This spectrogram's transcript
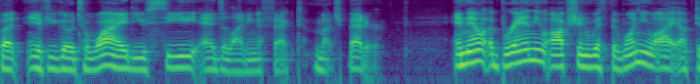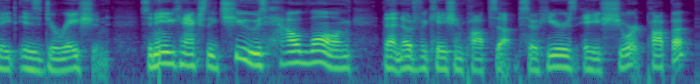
but if you go to wide, you see the edge lighting effect much better. And now a brand new option with the One UI update is duration. So now you can actually choose how long that notification pops up. So here's a short pop-up.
